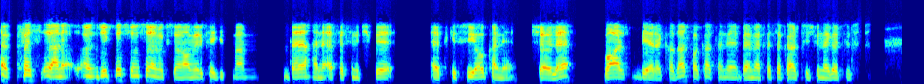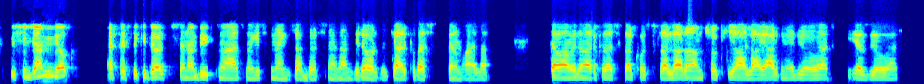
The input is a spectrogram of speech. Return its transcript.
Efes yani öncelikle şunu söylemek istiyorum. Amerika'ya gitmemde hani Efes'in hiçbir etkisi yok. Hani şöyle var bir yere kadar fakat hani benim Efes'e karşı hiçbir negatif düşüncem yok. Efes'teki 4 sene büyük ihtimal hayatıma geçtiğim en güzel 4 seneden biri oradaki arkadaşlıklarım hala devam eden arkadaşlıklar koçlarla aram çok iyi hala yardım ediyorlar, yazıyorlar.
